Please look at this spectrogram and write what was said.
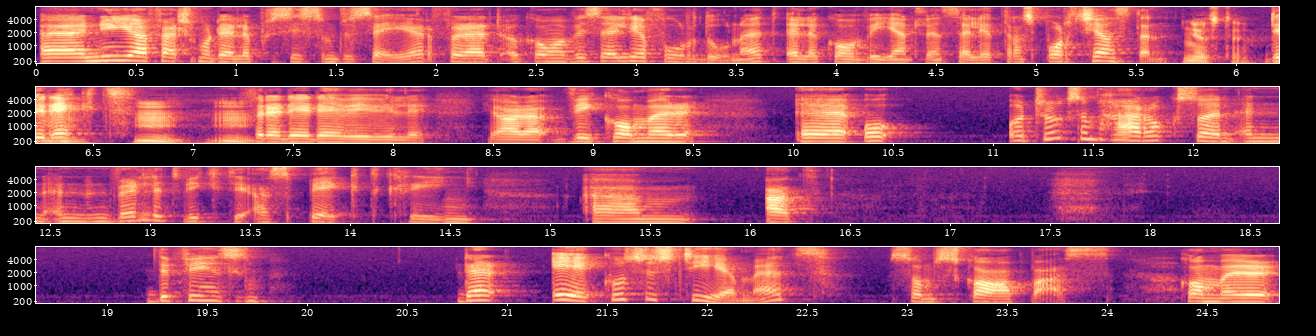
Eh, nya affärsmodeller, precis som du säger. För att kommer vi sälja fordonet eller kommer vi egentligen sälja transporttjänsten? Just det. direkt. Mm, mm. För det är det vi vill göra. Vi kommer... Eh, och, och jag tror som här också en, en, en väldigt viktig aspekt kring ehm, att det finns... liksom- Det ekosystemet som skapas kommer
